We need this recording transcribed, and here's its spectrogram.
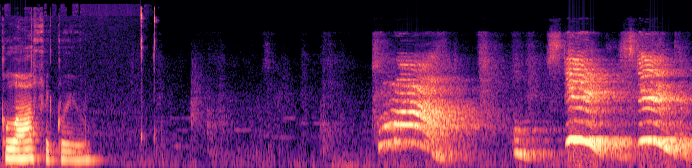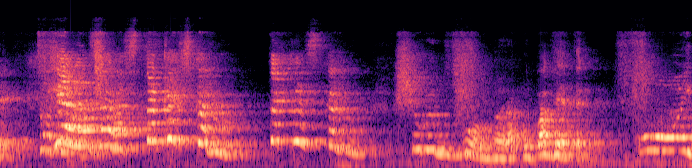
класикою. Кума! Стійте, стійте! Я вам зараз таке скажу, таке скажу, що ви в бомбера попадете. Ой,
